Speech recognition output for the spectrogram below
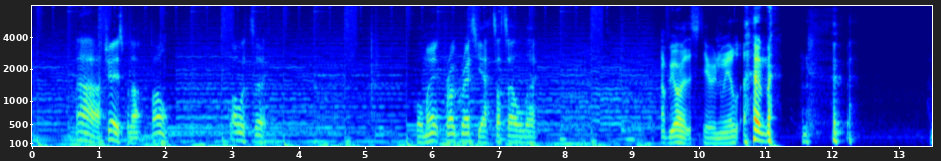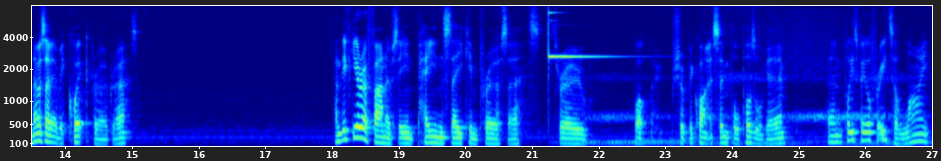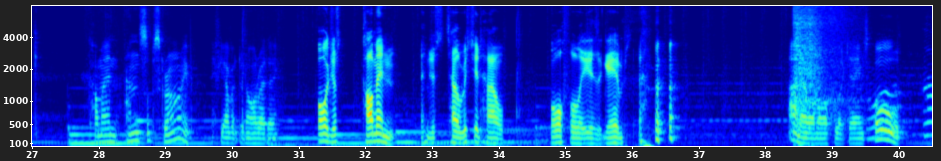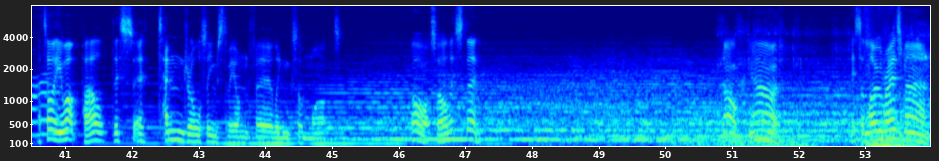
Ah, cheers for that, pal. Quality. We'll make progress yet, I tell the. If you're at the steering wheel. Um, I never said it'd be quick progress. And if you're a fan of seeing painstaking process through what should be quite a simple puzzle game, then please feel free to like, comment, and subscribe if you haven't done already. Or just comment and just tell Richard how awful he is at games. I know I'm awful at games. Oh, I tell you what, pal, this uh, tendril seems to be unfurling somewhat. Oh, what's all this then? Oh god, it's a low res man.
